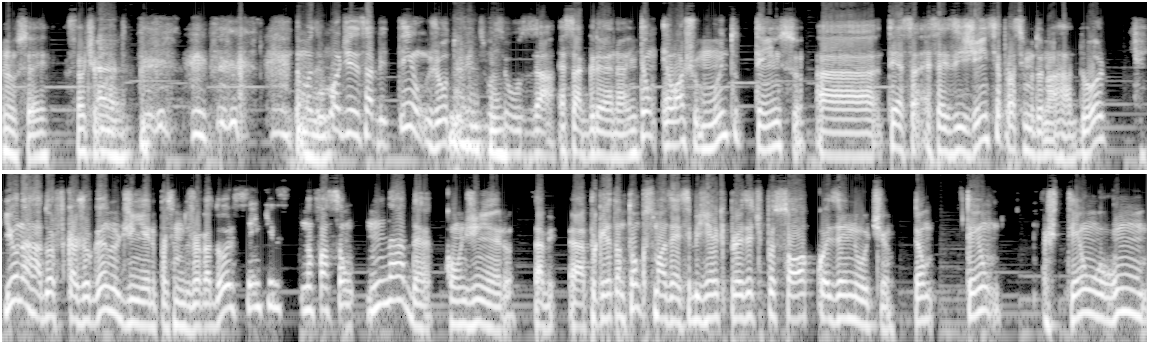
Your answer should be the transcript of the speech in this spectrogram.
Não sei. Só te Ah. não, mas é um modo de, sabe, tem um outro jeito de você usar essa grana. Então, eu acho muito tenso ah, ter essa, essa exigência pra cima do narrador. E o narrador ficar jogando dinheiro pra cima dos jogadores sem que eles não façam nada com o dinheiro, sabe? Ah, porque já estão tão acostumados a receber dinheiro que pra eles é tipo só coisa inútil. Então, tem um. Acho que tem um, algum.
